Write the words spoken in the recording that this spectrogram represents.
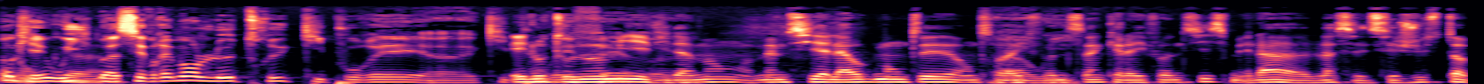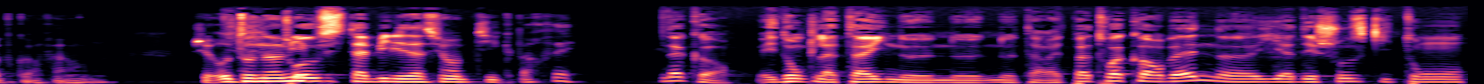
Ok, Donc, oui, euh, bah c'est vraiment le truc qui pourrait euh, qui Et l'autonomie évidemment, même si elle a augmenté entre Ah, l'iPhone oui. 5 et l'iPhone 6, mais là là c'est juste top quoi. Enfin, j'ai autonomie Toi plus aussi- stabilisation optique, parfait. D'accord. Et donc la taille ne ne, ne t'arrête pas. Toi, Corben, euh, il y a des choses qui t'ont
